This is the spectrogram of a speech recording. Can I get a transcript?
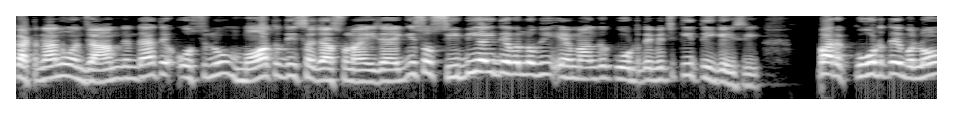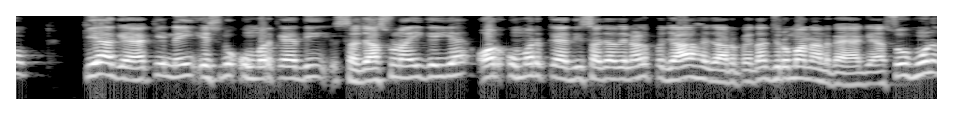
ਘਟਨਾ ਨੂੰ ਅੰਜਾਮ ਦਿੰਦਾ ਹੈ ਤੇ ਉਸ ਨੂੰ ਮੌਤ ਦੀ ਸਜ਼ਾ ਸੁਣਾਈ ਜਾਏਗੀ। ਸੋ ਸੀਬੀਆਈ ਦੇ ਵੱਲੋਂ ਵੀ ਇਹ ਮੰਗ ਕੋਰਟ ਦੇ ਵਿੱਚ ਕੀਤੀ ਗਈ ਸੀ। ਪਰ ਕੋਰਟ ਦੇ ਵੱਲੋਂ ਕਿਹਾ ਗਿਆ ਕਿ ਨਹੀਂ, ਇਸ ਨੂੰ ਉਮਰ ਕੈਦ ਦੀ ਸਜ਼ਾ ਸੁਣਾਈ ਗਈ ਹੈ ਔਰ ਉਮਰ ਕੈਦ ਦੀ ਸਜ਼ਾ ਦੇ ਨਾਲ 50000 ਰੁਪਏ ਦਾ ਜੁਰਮਾਨਾ ਲਗਾਇਆ ਗਿਆ। ਸੋ ਹੁਣ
